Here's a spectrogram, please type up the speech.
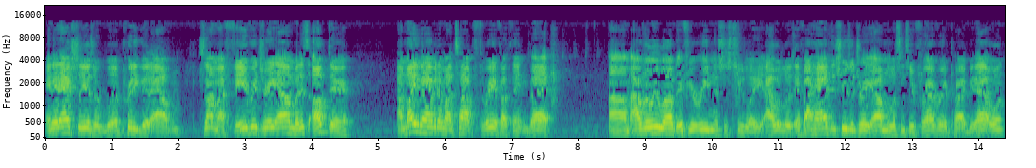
And it actually is a, a pretty good album. It's not my favorite Drake album, but it's up there. I might even have it in my top three if I think back. Um, I really loved If You're Reading This Is Too Late. I would if I had to choose a Drake album to listen to forever, it'd probably be that one.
